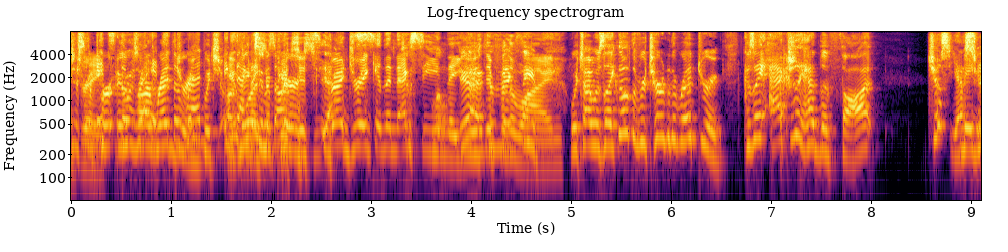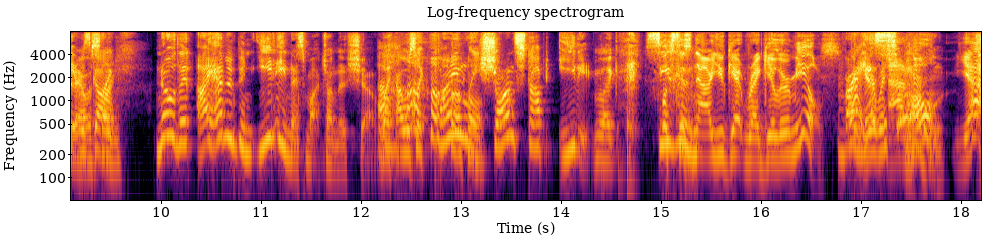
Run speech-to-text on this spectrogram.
just a drink. pur- It's it was our red- red it's the drink, red- which exactly, makes it an was our- appearance. Red drink in the next scene. They Yeah, used it for the next scene, wine. which I was like, oh, the return of the red drink, because I actually had the thought just yesterday. it was I was gone. like. No, that I haven't been eating as much on this show. Like I was like, finally, oh. Sean stopped eating. Like see, because season. now you get regular meals Right, with at home. Yeah,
